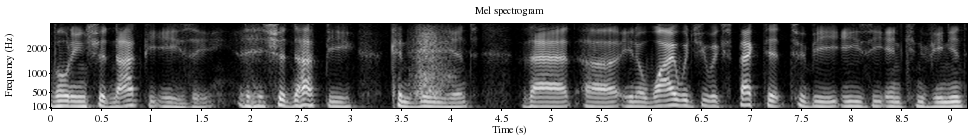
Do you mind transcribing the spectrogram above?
voting should not be easy, it should not be convenient. That, uh, you know, why would you expect it to be easy and convenient?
